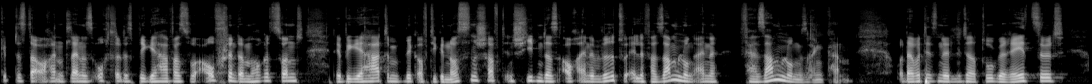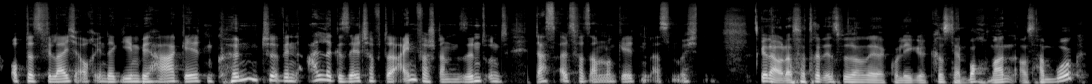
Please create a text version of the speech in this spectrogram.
gibt es da auch ein kleines Urteil des BGH, was so aufstand am Horizont. Der BGH hat mit Blick auf die Genossenschaft entschieden, dass auch eine virtuelle Versammlung eine Versammlung sein kann. Und da wird jetzt in der Literatur gerätselt, ob das vielleicht auch in der GmbH gelten könnte, wenn alle Gesellschafter einverstanden sind und das als Versammlung gelten lassen möchten. Genau, das vertritt insbesondere der Kollege Christian Bochmann aus Hamburg.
